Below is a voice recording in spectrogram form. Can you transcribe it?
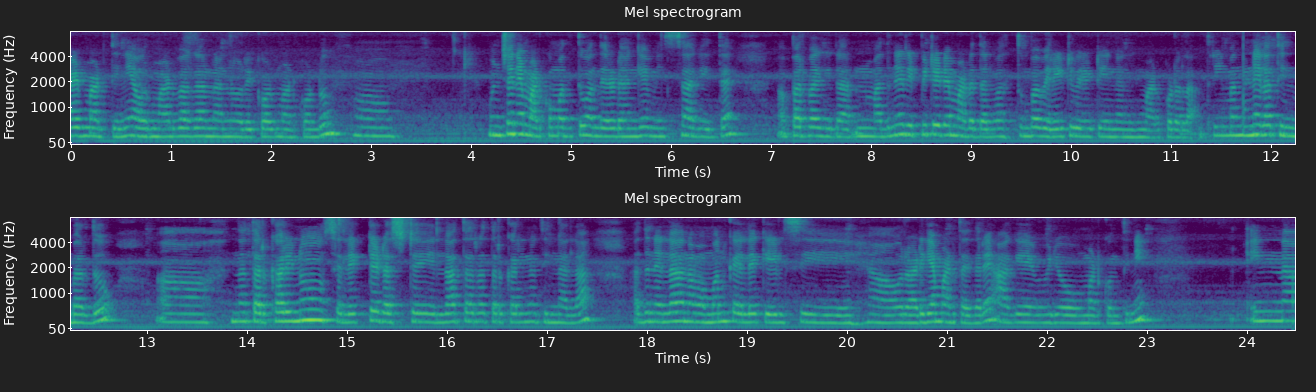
ಆ್ಯಡ್ ಮಾಡ್ತೀನಿ. ಅವ್ರು ಮಾಡುವಾಗ ನಾನು ರೆಕಾರ್ಡ್ ಮಾಡಿಕೊಂಡು ಮುಂಚೆನೇ ಮಾಡ್ಕೊಂಬತ್ತು ಒಂದೆರಡು ಹಂಗೆ ಮಿಸ್ ಆಗೈತೆ. ಪರವಾಗಿಲ್ಲ. ಅದನ್ನೇ ರಿಪೀಟೆಡೇ ಮಾಡೋದಲ್ವ? ತುಂಬ ವೆರೈಟಿ ವೆರೈಟಿ ನನಗೆ ಮಾಡಿಕೊಡಲ್ಲ. ತ್ರೀ ಮಂತ್ ಎಲ್ಲ ತಿನ್ನಬಾರ್ದು ನಾ ತರಕಾರಿನೂ ಸೆಲೆಕ್ಟೆಡ್ ಅಷ್ಟೇ. ಎಲ್ಲ ಥರ ತರಕಾರಿನೂ ತಿನ್ನಲ್ಲ. ಅದನ್ನೆಲ್ಲ ನಮ್ಮ ಅಮ್ಮನ ಕೈಲೇ ಕೇಳಿಸಿ ಅವರು ಅಡುಗೆ ಮಾಡ್ತಾಯಿದ್ದಾರೆ ಹಾಗೆ ವಿಡಿಯೋ ಮಾಡ್ಕೊತೀನಿ. ಇನ್ನು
